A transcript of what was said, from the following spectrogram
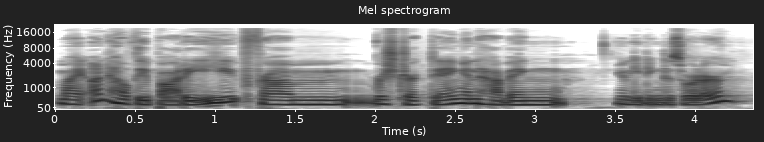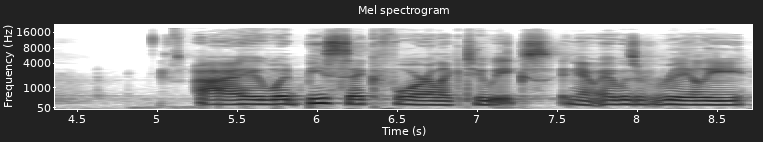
my unhealthy body from restricting and having an eating disorder, I would be sick for like two weeks. You know, it was really,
